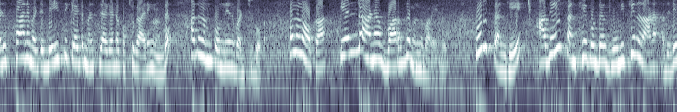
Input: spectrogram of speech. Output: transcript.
അടിസ്ഥാനമായിട്ട് ബേസിക് ആയിട്ട് മനസ്സിലാക്കേണ്ട കുറച്ച് കാര്യങ്ങളുണ്ട്. അത് നമുക്ക് ഒന്നേന്ന് പഠിച്ചു പോകാം. ഒന്ന് നോക്കാം എന്താണ് വർഗം എന്ന് പറയുന്നത്? ഒരു സംഖ്യയെ അതേ സംഖ്യ കൊണ്ട് ഗുണിക്കുന്നതാണ് അതിന്റെ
